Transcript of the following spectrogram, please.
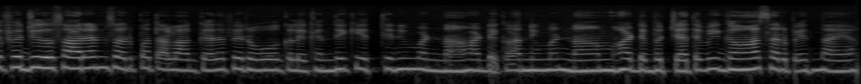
ਤੇ ਫਿਰ ਜਦੋਂ ਸਾਰਿਆਂ ਨੂੰ ਸਰ ਪਤਾ ਲੱਗ ਗਿਆ ਤੇ ਫਿਰ ਉਹ ਅਗਲੇ ਕਹਿੰਦੇ ਕਿ ਇੱਥੇ ਨਹੀਂ ਬਣਨਾ ਸਾਡੇ ਘਰ ਨਹੀਂ ਬਣਨਾ ਸਾਡੇ ਬੱਚਿਆਂ ਤੇ ਵੀ ਗਾਂ ਅਸਰ ਪੈਂਦਾ ਆ।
